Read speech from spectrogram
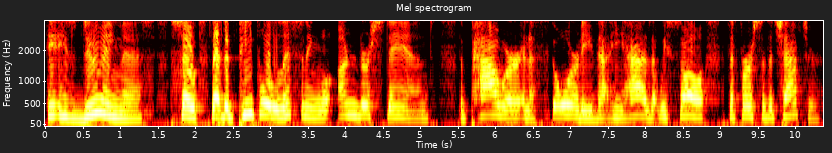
He, he's doing this so that the people listening will understand the power and authority that he has that we saw at the first of the chapter.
